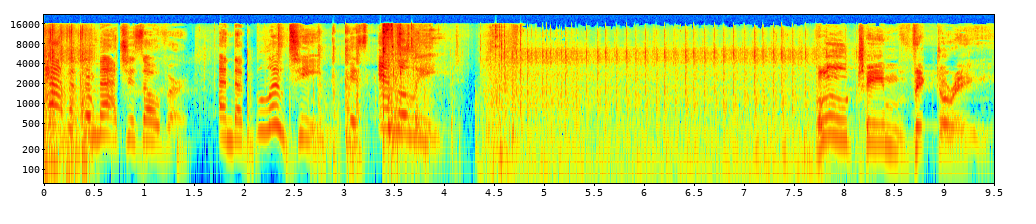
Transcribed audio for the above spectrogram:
Half of The match is over, and the blue team is in the lead. Blue team victory!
